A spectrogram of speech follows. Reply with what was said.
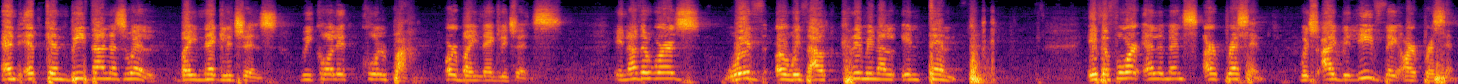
And it can be done as well by negligence. We call it culpa or by negligence. In other words, with or without criminal intent. If the four elements are present, which I believe they are present,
